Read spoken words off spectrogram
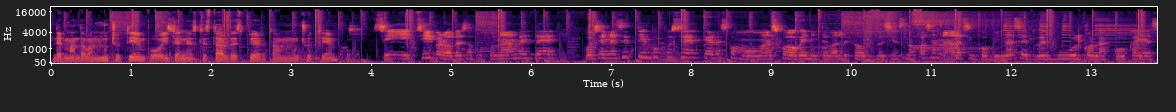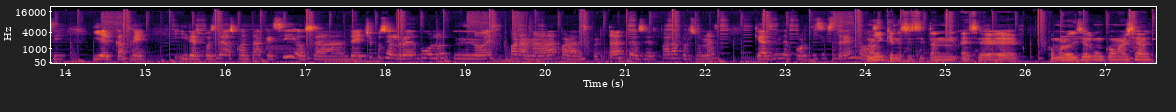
demandaban mucho tiempo y tenías que estar despierta mucho tiempo. Sí, sí, pero desafortunadamente pues en ese tiempo pues sé que eres como más joven y te vale todo. Decías, no pasa nada si combinas el Red Bull con la coca y así y el café. Y después te das cuenta que sí, o sea, de hecho pues el Red Bull no es para nada para despertarte, o sea, es para personas que hacen deportes extremos. No, y que necesitan ese, como lo dice algún comercial,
